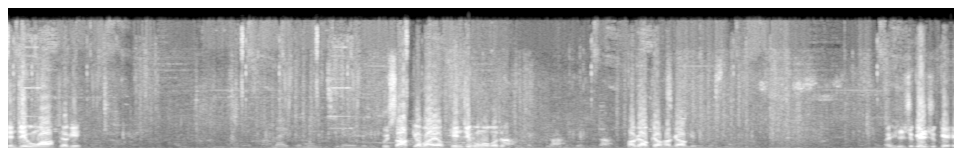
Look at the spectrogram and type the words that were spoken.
겐지 공화 여기 말끔히 치료해드리죠. 불사 아껴봐요. 겐지 공화거든. 하게 하게 하게 하게 아, 힐 줄게 힐 줄게.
